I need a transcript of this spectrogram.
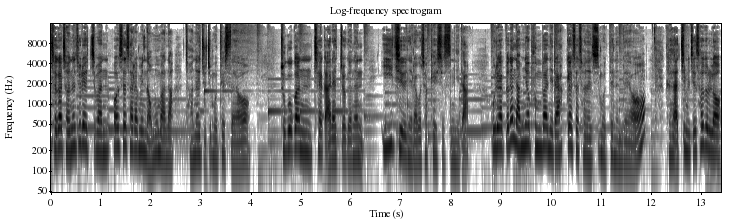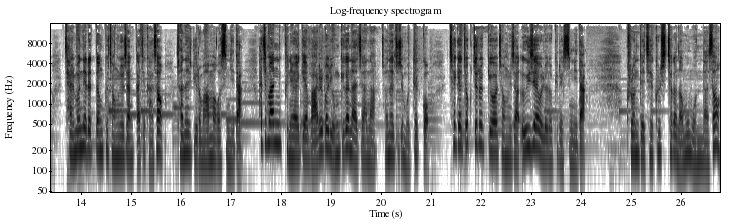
제가 전해주려 했지만 버스에 사람이 너무 많아 전해주지 못했어요. 두고 간 책 아래쪽에는 이지은이라고 적혀 있었습니다. 우리 학교는 남녀 분반이라 학교에서 전해주지 못했는데요. 그래서 아침 일찍 서둘러 잘못 내렸던 그 정류장까지 가서 전해주기로 마음먹었습니다. 하지만 그녀에게 말을 걸 용기가 나지 않아 전해주지 못했고 책에 쪽지를 끼워 정류장 의자에 올려놓기로 했습니다. 그런데 제 글씨체가 너무 못나서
